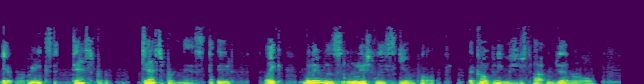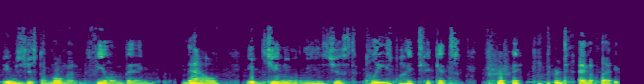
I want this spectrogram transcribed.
it reeks desperate desperateness, dude. Like, when it was initially CM Punk, the company was just hot in general. It was just a moment feeling thing. Now, it genuinely is just, please buy tickets for, for Dynamite.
